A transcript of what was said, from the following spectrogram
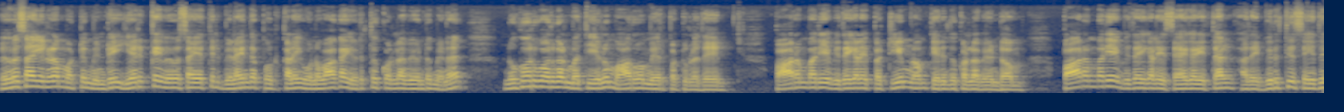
விவசாயிகளிடம் மட்டுமின்றி இயற்கை விவசாயத்தில் விளைந்த பொருட்களை உணவாக எடுத்துக்கொள்ள வேண்டும் என நுகர்வோர்கள் மத்தியிலும் ஆர்வம் ஏற்பட்டுள்ளது. பாரம்பரிய விதைகளை பற்றியும் நாம் தெரிந்து கொள்ள வேண்டும். பாரம்பரிய விதைகளை சேகரித்தல் அதை விருத்தி செய்து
